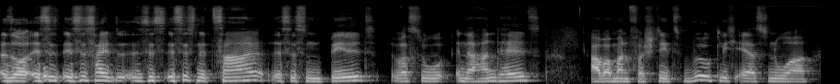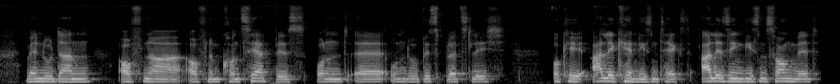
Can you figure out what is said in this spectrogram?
also es ist, es ist halt, es ist, es ist eine Zahl, es ist ein Bild, was du in der Hand hältst, aber man versteht es wirklich erst nur, wenn du dann auf, einer, auf einem Konzert bist und, äh, und du bist plötzlich, okay, alle kennen diesen Text, alle singen diesen Song mit.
